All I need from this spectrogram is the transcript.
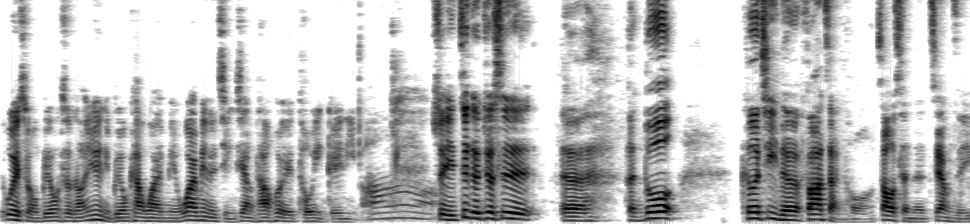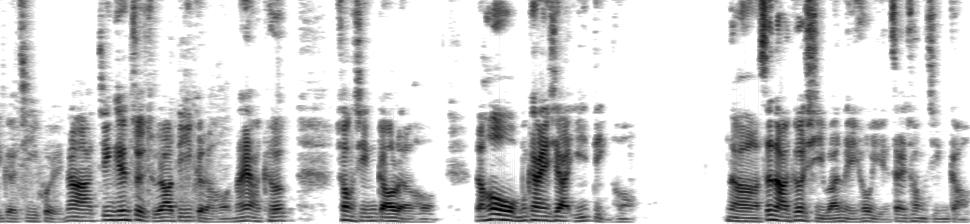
为什么不用车窗？因为你不用看外面，外面的景象它会投影给你嘛。哦。所以这个就是呃很多科技的发展哦，造成了这样子一个机会。那今天最主要第一个了哦，南亚科创新高了哦。然后我们看一下乙鼎哦，那森达科洗完了以后也在创新高。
